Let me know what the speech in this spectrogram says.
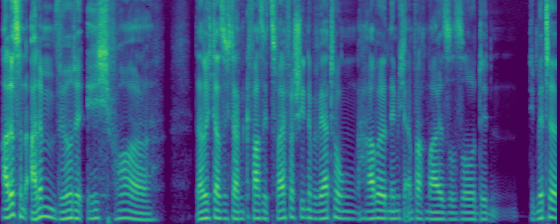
alles in allem würde ich, boah, dadurch, dass ich dann quasi zwei verschiedene Bewertungen habe, nehme ich einfach mal so, so den, die Mitte.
